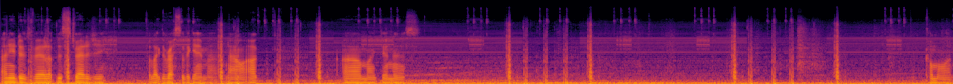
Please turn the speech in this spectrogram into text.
I need to develop this strategy for like the rest of the game uh, now. I, oh my goodness. Come on.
